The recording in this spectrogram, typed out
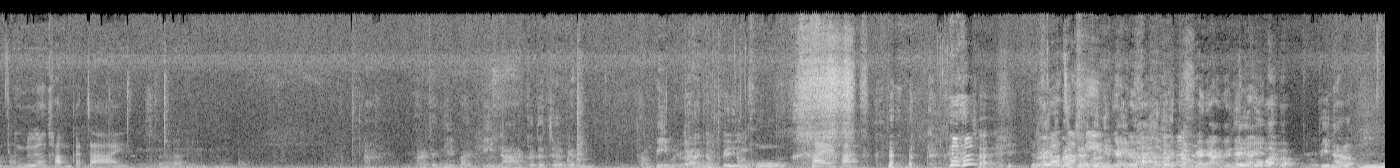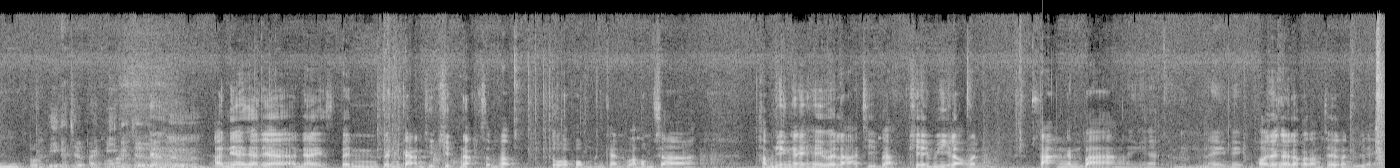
ำทั้งเรื่องขำกระจาย ใช่หลังจากนี้ไปปีหน้าก็จะเจอกันทั้งปีเหมือนกันทั้งปีทั้งคู่ ใช่ค่ะ ใช่ให้กำลังใจกันยังไงบ้าง เออทำงานกันเอยังอไงเพราะว่าแบบปีหน้าเราอืมต้นปีก็เจอปลายปีก็เจอ เออ อันเนี้ยอันเนี้ยอันเนี้ยเป็นเป็นการที่คิดหนักสำหรับตัวผมเหมือนกันว่าผมจะทำยังไงให้เวลาที่แบบเคมีเรามัน ต่างกันบ้างอะไรเงี้ยในในเพราะยังไงเราก็ต้องเจอกันอยู่แล้ว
